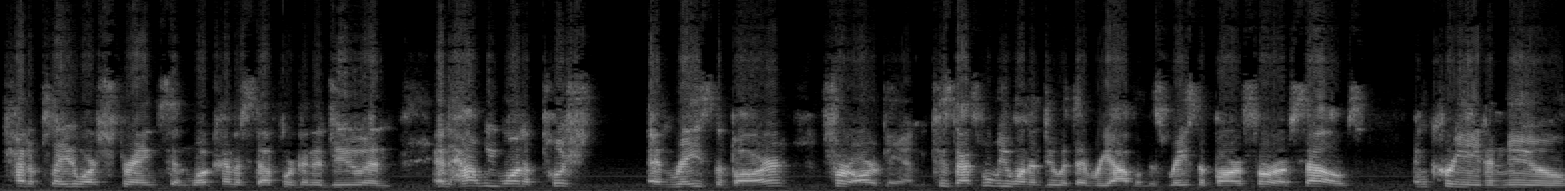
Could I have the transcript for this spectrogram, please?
how to play to our strengths and what kind of stuff we're going to do and and how we want to push and raise the bar for our band because that's what we want to do with every album is raise the bar for ourselves and create a new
